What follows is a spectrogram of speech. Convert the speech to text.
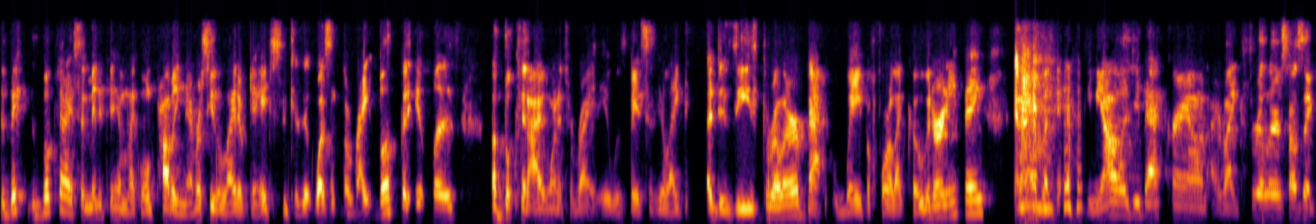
the, big, the book that I submitted to him, like will probably never see the light of day just because it wasn't the right book, but it was a book that I wanted to write. It was basically like a disease thriller back way before like COVID or anything. And I have like an epidemiology background. I like thrillers. So I was like,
